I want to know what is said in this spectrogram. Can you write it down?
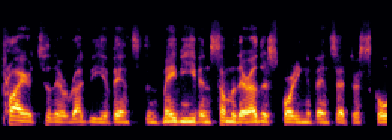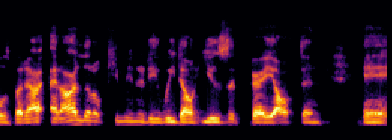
prior to their rugby events and maybe even some of their other sporting events at their schools. But our, at our little community, we don't use it very often in,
